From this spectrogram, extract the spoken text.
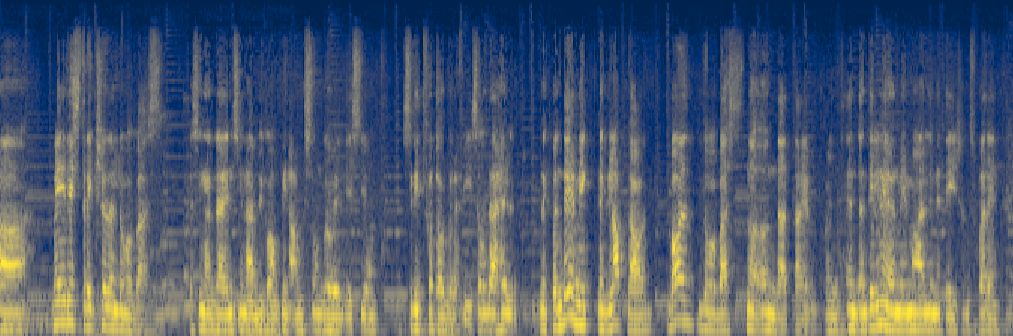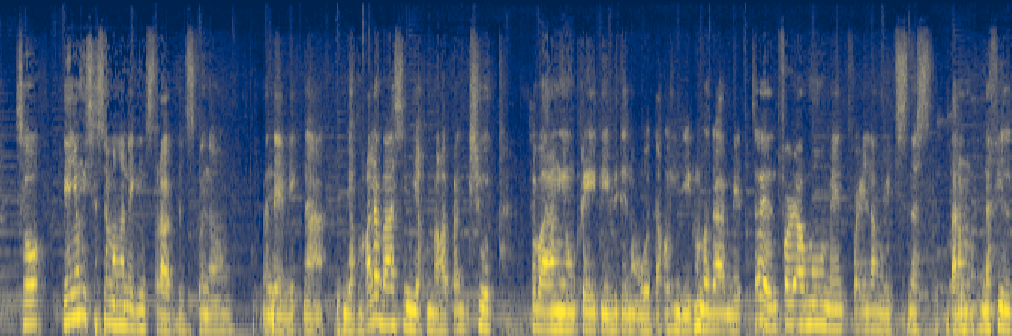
ah, may restriction na lumabas. Kasi nga, gaya sinabi ko, ang pinaka-gustong gawin is yung street photography. So, dahil nag-pandemic, nag-lockdown, bawal lumabas no, on that time. And, and until ngayon, may mga limitations pa rin. So, yun yung isa sa mga naging struggles ko noong pandemic na hindi ako makalabas, hindi ako makapag-shoot. So, parang yung creativity ng utak ko hindi ko magamit. So, yun, for a moment, for ilang weeks, nas, parang na-feel,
